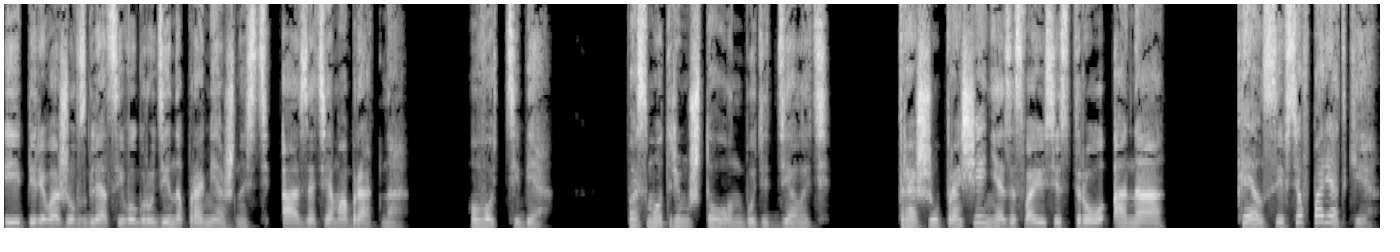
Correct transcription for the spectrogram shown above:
и перевожу взгляд с его груди на промежность, а затем обратно. Вот тебе. Посмотрим, что он будет делать. Прошу прощения за свою сестру, она... «Келси, все в порядке.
